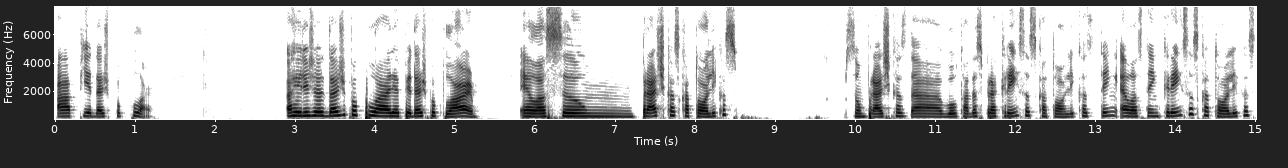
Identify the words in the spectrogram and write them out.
a piedade popular. A religiosidade popular e a piedade popular, elas são práticas católicas, são práticas da, voltadas para crenças católicas. Tem, elas têm crenças católicas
